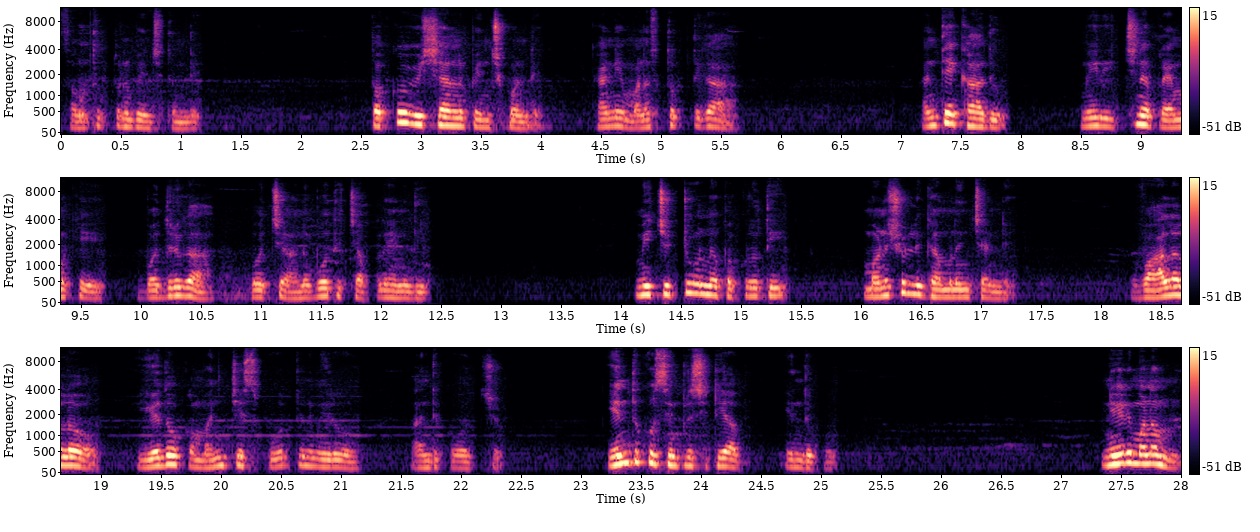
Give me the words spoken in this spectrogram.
సంతృప్తిని పెంచుతుంది. తక్కువ విషయాలను పెంచుకోండి. కానీ మనస్తృప్తిగా అంతేకాదు మీరు ఇచ్చిన ప్రేమకి బదులుగా వచ్చే అనుభూతి చెప్పలేనిది. మీ చుట్టూ ఉన్న ప్రకృతి మనుషుల్ని గమనించండి. వాళ్ళలో ఏదో ఒక మంచి స్ఫూర్తిని మీరు అందుకోవచ్చు. ఎందుకు సింప్లిసిటీ ఆఫ్ ఎందుకు? నేడు మనం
